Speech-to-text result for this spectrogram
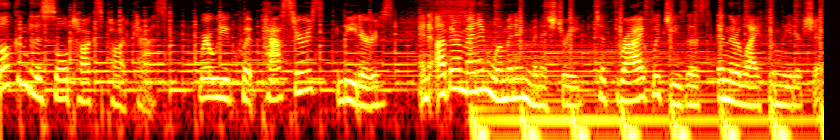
Welcome to the Soul Talks podcast, where we equip pastors, leaders, and other men and women in ministry to thrive with Jesus in their life and leadership.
